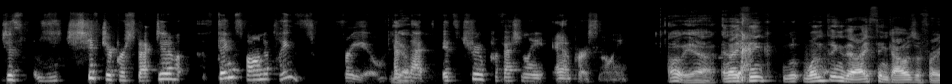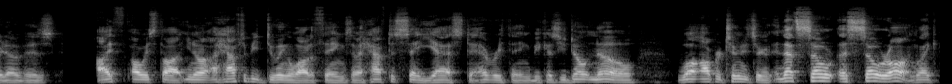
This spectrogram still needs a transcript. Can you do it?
just shift your perspective, things fall into place for you, and Yeah. that it's true professionally and personally. Oh yeah, and I Yeah. think w- one thing that I think I was afraid of is I th- always thought, you know, I have to be doing a lot of things and I have to say yes to everything because you don't know what opportunities are, and that's so that's so wrong. Like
